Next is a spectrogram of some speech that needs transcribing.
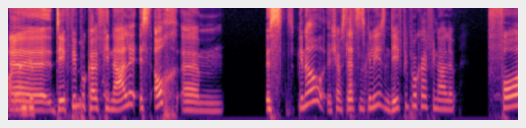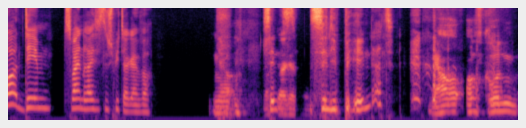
äh, DFB-Pokalfinale ist auch, ähm, ist, genau, ich habe es letztens gelesen, DFB-Pokalfinale vor dem 32. Spieltag einfach. Ja. Sind, sind die behindert? Ja, aufgrund,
